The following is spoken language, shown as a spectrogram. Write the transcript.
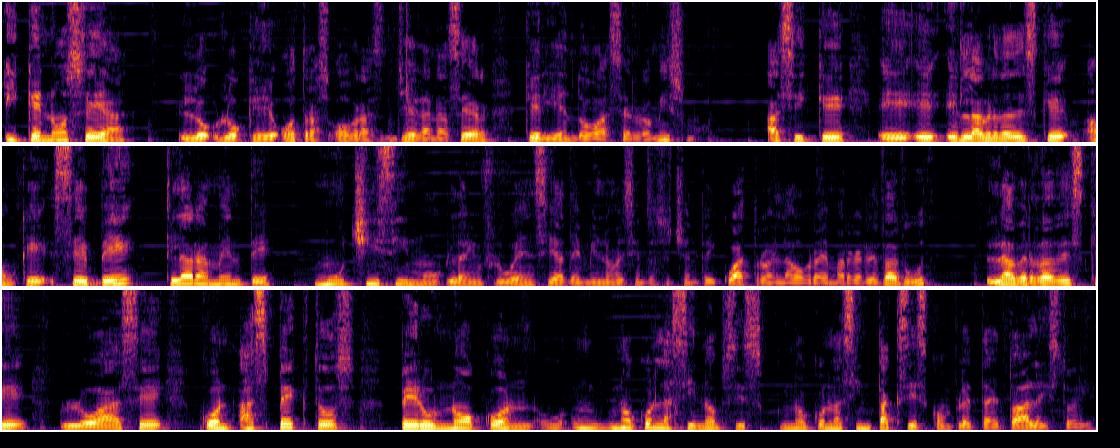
y que no sea lo, que otras obras llegan a ser queriendo hacer lo mismo. Así que eh, la verdad es que aunque se ve claramente muchísimo la influencia de 1984 en la obra de Margaret Atwood. La verdad es que lo hace con aspectos, pero no con, no con la sinopsis, no con la sintaxis completa de toda la historia,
